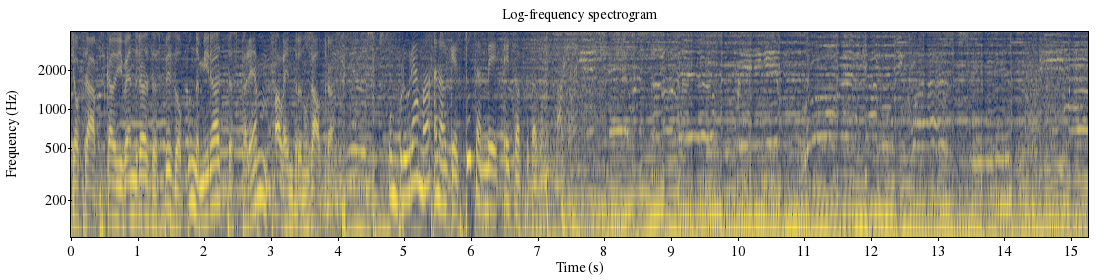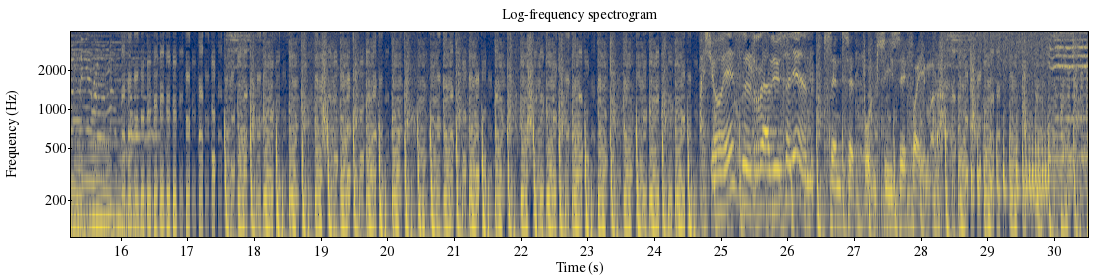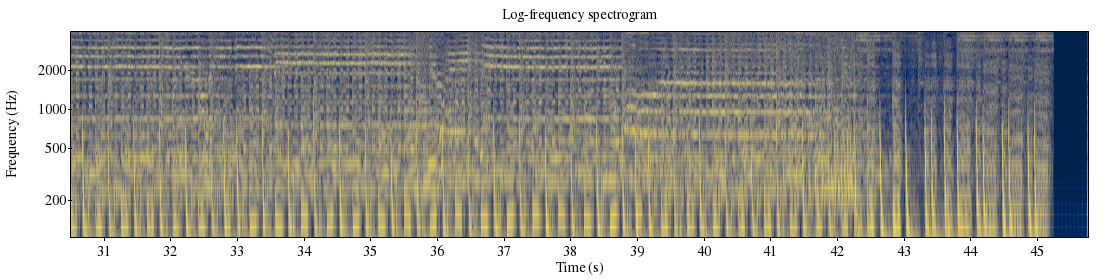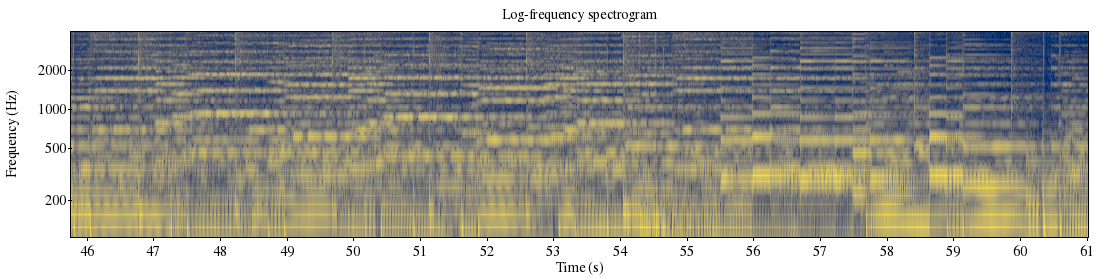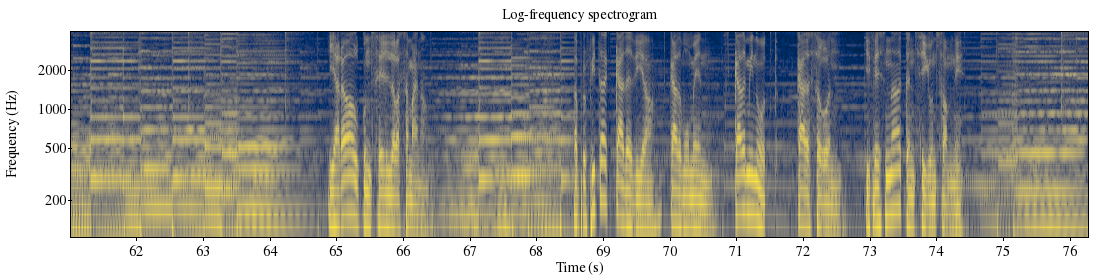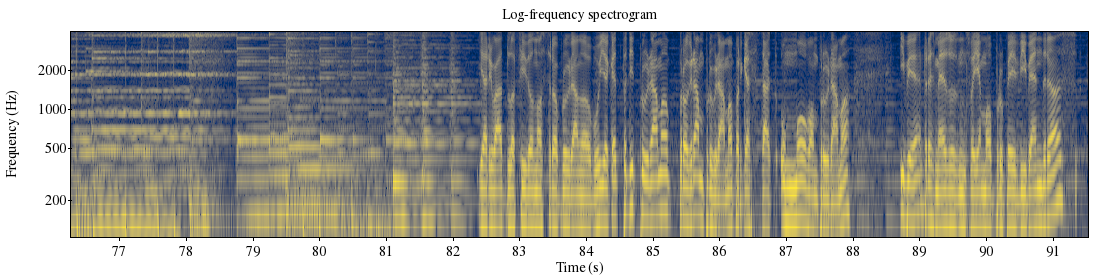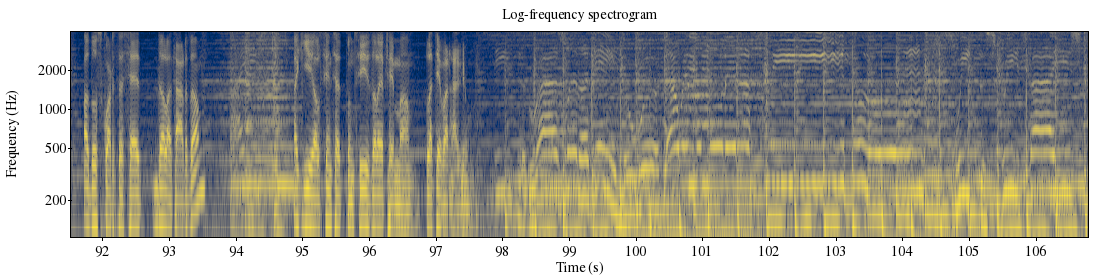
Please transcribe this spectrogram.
Ja ho saps, cada divendres, després del punt de mira, t'esperem a l'Entre Nosaltres. Un programa en el que tu també ets el protagonista. Això és Ràdio Sallent. 107.6 FM. Ara el consell de la setmana. Aprofita cada dia, cada moment, cada minut, cada segon i fes-ne que en sigui un somni. I ha arribat la fi del nostre programa d'avui. Aquest petit programa, però gran programa, perquè ha estat un molt bon programa. I bé, res més, ens veiem el proper divendres a dos quarts de set de la tarda, aquí al 107.6 de l'FM, la teva ràdio. Sweep the streets I used to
